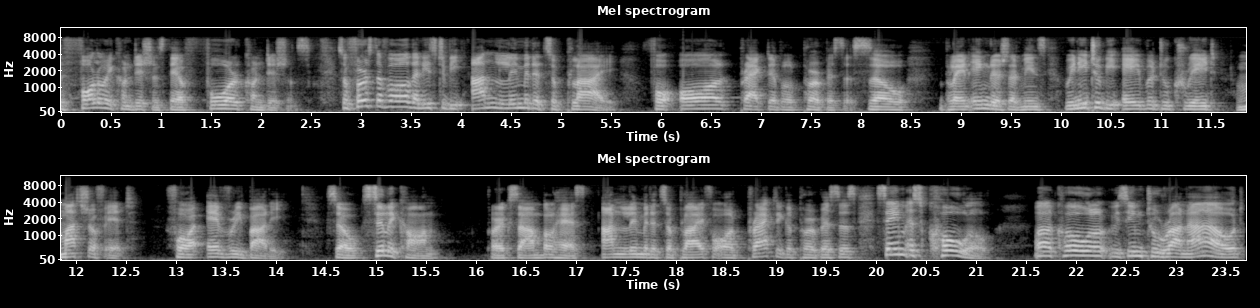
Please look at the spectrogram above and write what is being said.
the following conditions. There are four conditions. So first of all, there needs to be unlimited supply for all practical purposes. So in plain English, that means we need to be able to create much of it for everybody. So silicon for example, has unlimited supply for all practical purposes, same as coal. Well, coal, we seem to run out,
